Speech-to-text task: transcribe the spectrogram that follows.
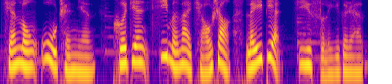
乾隆戊辰年，河间西门外桥上雷电击死了一个人。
